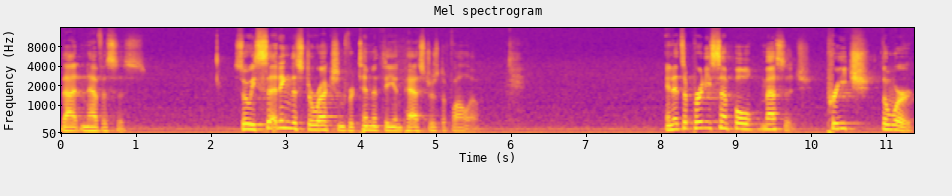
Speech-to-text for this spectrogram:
that in Ephesus. So he's setting this direction for Timothy and pastors to follow. And it's a pretty simple message preach the word.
